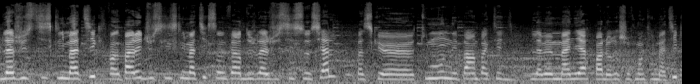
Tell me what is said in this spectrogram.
de la justice climatique, enfin parler de justice climatique sans faire de la justice sociale, parce que tout le monde n'est pas impacté de la même manière par le réchauffement climatique.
